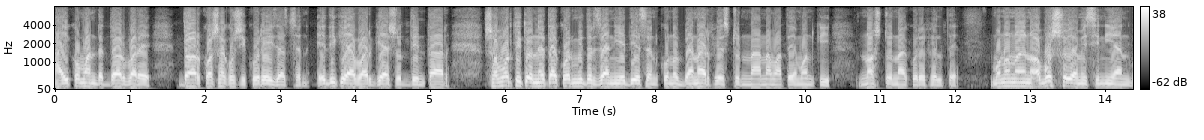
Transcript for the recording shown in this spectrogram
হাইকমান্ডের দরবারে দর কষাকষি করেই যাচ্ছেন। এদিকে আবার গিয়াসুদ্দিন তার সমর্থিত নেতা কর্মীদের জানিয়ে দিয়েছেন, কোনো ব্যানার ফেস্টুন না নামাতে এমনকি নষ্ট না করে ফেলতে। মনোনয়ন অবশ্যই আমি ছিনিয়ে আনব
